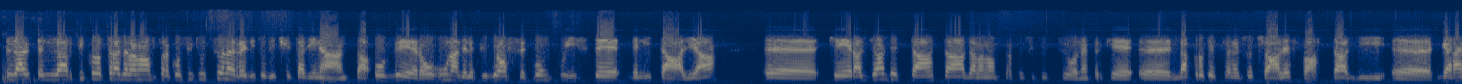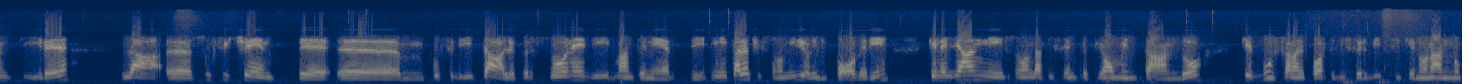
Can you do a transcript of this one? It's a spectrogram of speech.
L'articolo 3 della nostra Costituzione è il reddito di cittadinanza, ovvero una delle più grosse conquiste dell'Italia eh, che era già dettata dalla nostra Costituzione, perché eh, la protezione sociale è fatta di eh, garantire la eh, sufficiente ehm, possibilità alle persone di mantenersi. In Italia ci sono milioni di poveri che negli anni sono andati sempre più aumentando che bussano alle porte di servizi che non hanno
